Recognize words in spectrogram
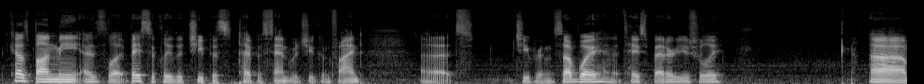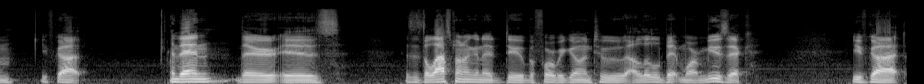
because banh mi is like basically the cheapest type of sandwich you can find. Uh, it's cheaper than Subway and it tastes better usually. Um, you've got And then there is this is the last one I'm going to do before we go into a little bit more music. You've got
